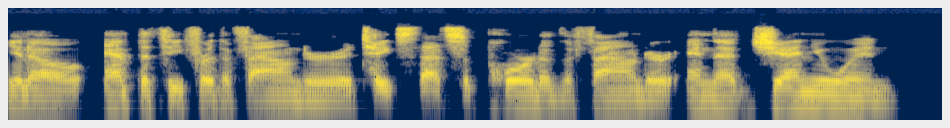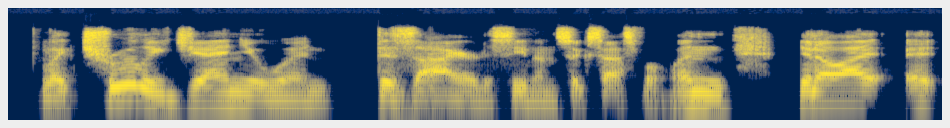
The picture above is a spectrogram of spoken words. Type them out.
you know empathy for the founder. It takes that support of the founder and that genuine like truly genuine desire to see them successful. And you know, I it,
